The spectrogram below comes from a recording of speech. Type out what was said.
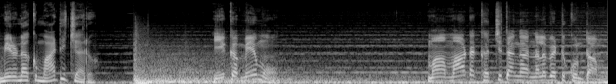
మీరు నాకు మాటిచ్చారు. ఇక మేము మా మాట ఖచ్చితంగా నిలబెట్టుకుంటాము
